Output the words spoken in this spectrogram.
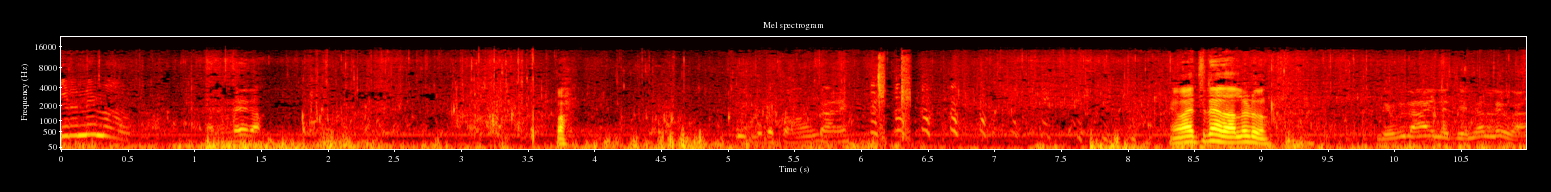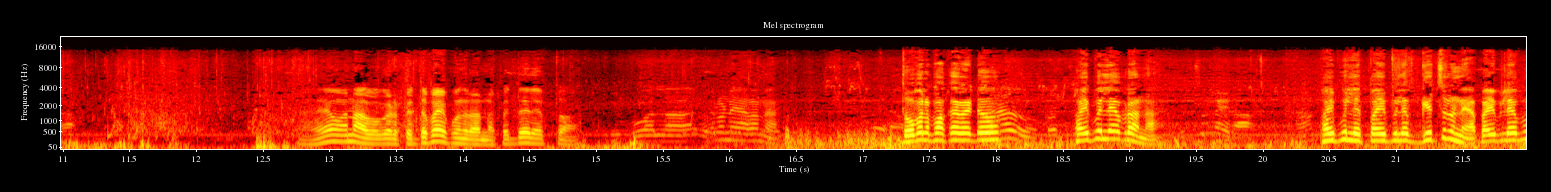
గిరణి మామ ఏం వచ్చినాయి అల్లుడు? లేవుదా ఇలా జల్లలు లేవా అదేమో నాకు ఒకటి పెద్ద పైపు ఉంది అన్న పెద్ద లేపుతా తోపల పక్క పెట్టు. పైపు లేపురా అన్న. పైపు లేపు పైపు లేపు. గిచ్చులు ఉన్నాయా? పైపు లేపు.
